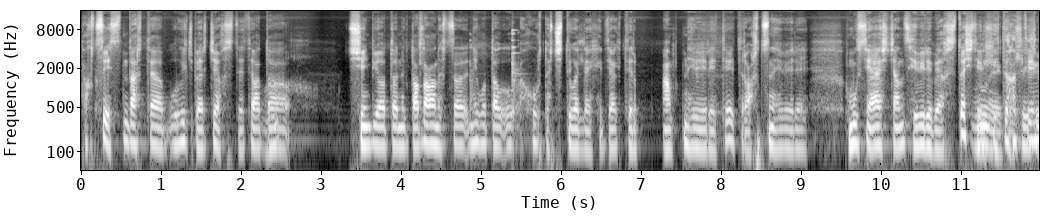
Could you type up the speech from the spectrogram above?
тогтсон стандартаа үргэлж барьж явах хэрэгтэй. Тэ одоо Жишээ нь би одоо нэг 7 хоногт нэг удаа хурд очдөг байлаа гэхэд яг тэр амт нь хэвээрээ те тэр орцсон хэвээрээ хүмүүсийн ааш жанс хэвээрээ байх хэрэгтэй шүү дээ. бол тийм.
